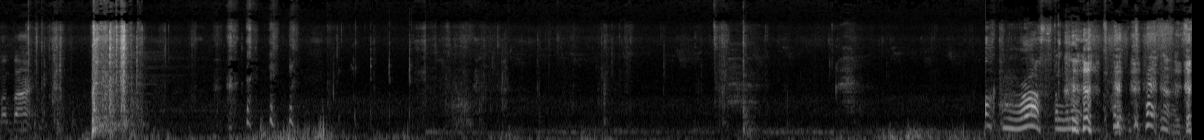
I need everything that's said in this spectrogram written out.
my back. Fucking rust. I'm gonna tetanus.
